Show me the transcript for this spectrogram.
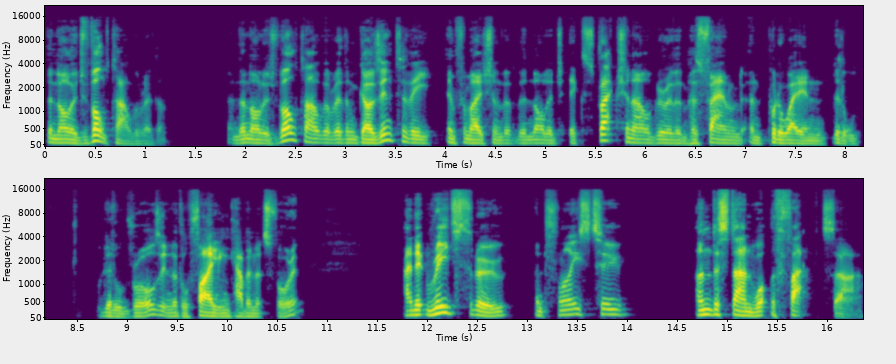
the knowledge vault algorithm. And the knowledge vault algorithm goes into the information that the knowledge extraction algorithm has found and put away in little, little drawers, in little filing cabinets for it. And it reads through and tries to understand what the facts are,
